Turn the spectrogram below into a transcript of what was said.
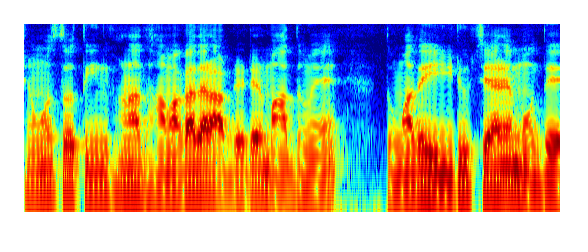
সমস্ত তিনখানা ধামাকাদার আপডেটের মাধ্যমে তোমাদের ইউটিউব চ্যানেলের মধ্যে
